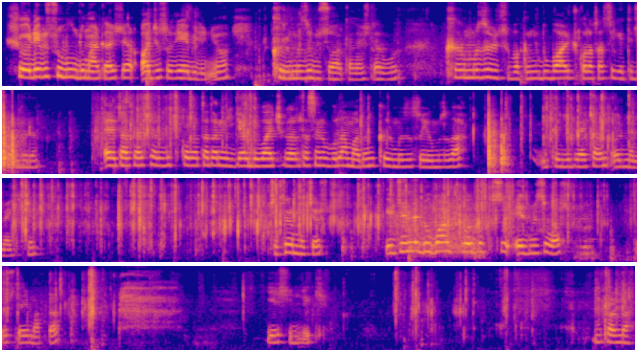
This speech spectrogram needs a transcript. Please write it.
Şöyle bir su buldum arkadaşlar. Acı su diye biliniyor. Kırmızı bir su arkadaşlar bu. Kırmızı bir su bakın. Dubai çikolatası getireceğim durun. Evet arkadaşlar bu çikolatadan yiyeceğim. Dubai çikolatasını bulamadım. Kırmızı suyumuzu da. İlk önce bir açalım ölmemek için. Çıtır mıçır. İçinde Dubai çikolatası ezmesi var. Göstereyim hatta. Yeşillik. Mükemmel.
